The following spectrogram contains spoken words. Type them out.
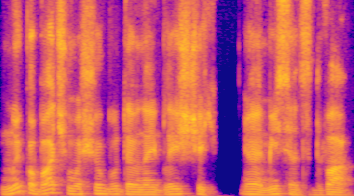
Ну і побачимо, що буде в найближчий е, місяць-два.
